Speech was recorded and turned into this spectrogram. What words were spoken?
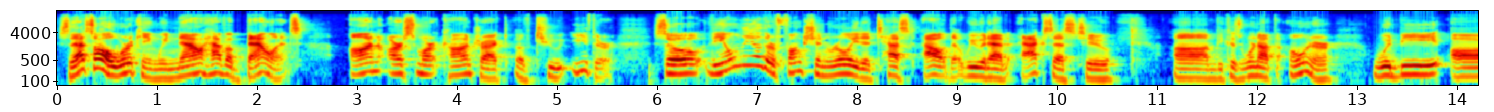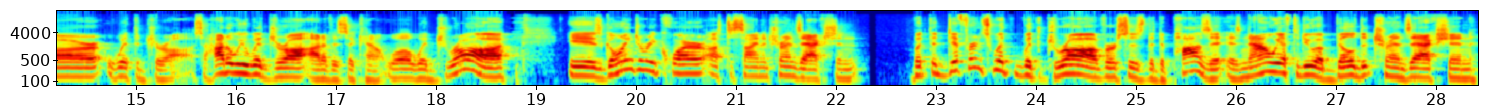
So that's all working. We now have a balance on our smart contract of 2 ether. So the only other function really to test out that we would have access to, um, because we're not the owner, would be our withdraw. So how do we withdraw out of this account? Well, withdraw is going to require us to sign a transaction. But the difference with withdraw versus the deposit is now we have to do a build transaction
